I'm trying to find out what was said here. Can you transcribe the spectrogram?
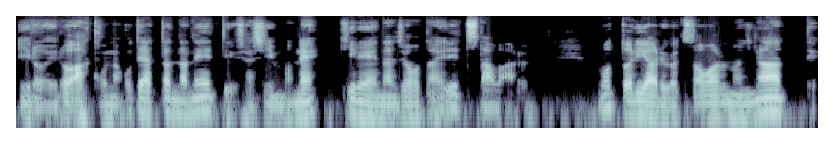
いろいろ、あ、こんなことやったんだねっていう写真もね、綺麗な状態で伝わる。もっとリアルが伝わるのになって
